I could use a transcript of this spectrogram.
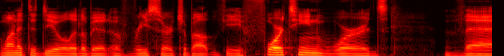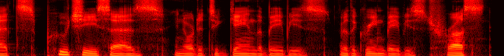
I wanted to do a little bit of research about the 14 words that Pucci says in order to gain the baby's or the green baby's trust.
